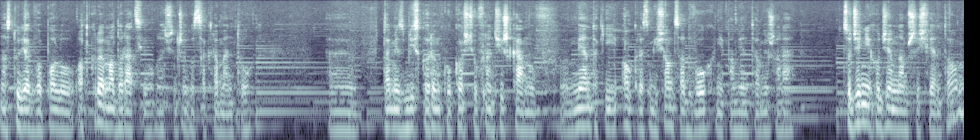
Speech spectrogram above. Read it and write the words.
na studiach w Opolu odkryłem adorację w Świętego Sakramentu. Tam jest blisko rynku kościół franciszkanów. Miałem taki okres miesiąca, dwóch, nie pamiętam już, ale codziennie chodziłem na mszę świętą.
